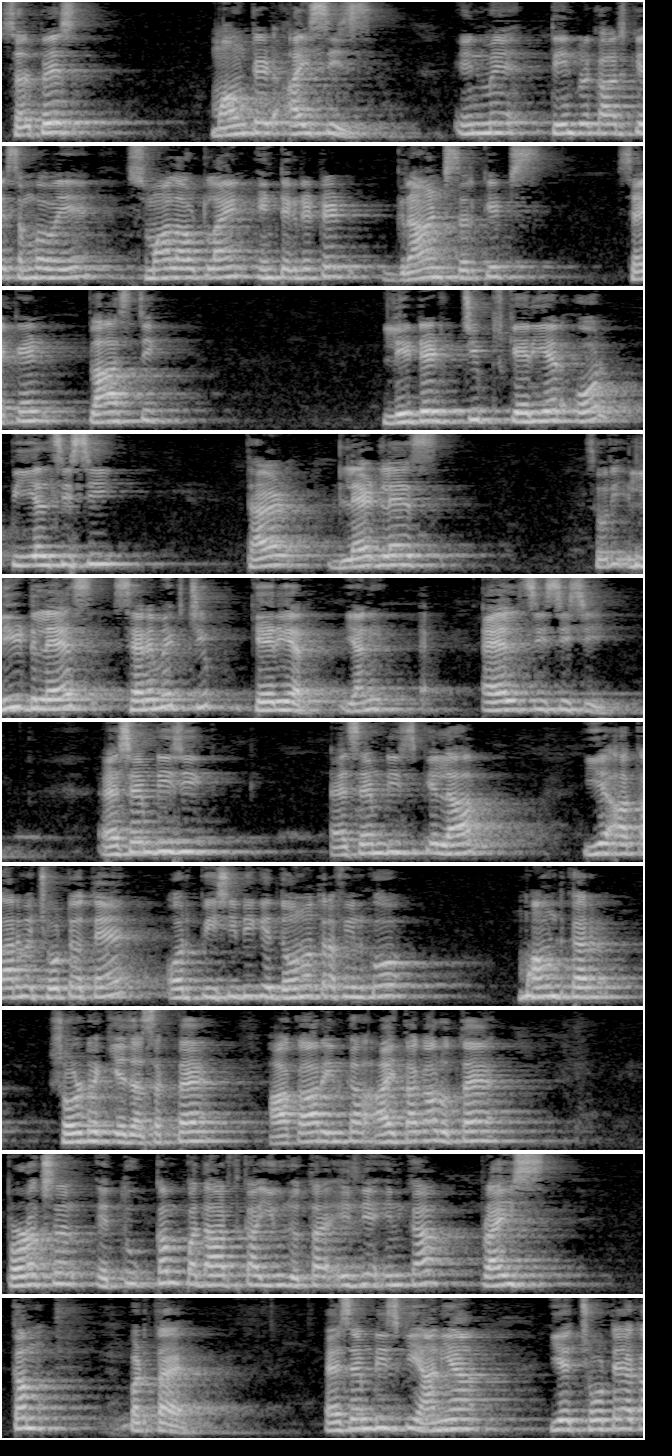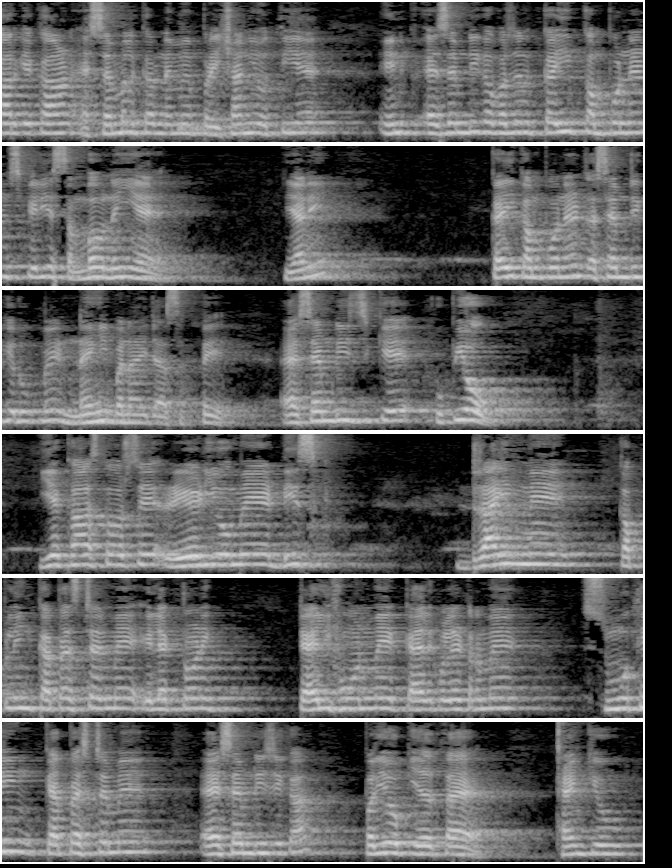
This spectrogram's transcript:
सरफेस माउंटेड आईसीज इनमें तीन प्रकार के संभव है। Small outline integrated grand circuits second plastic leaded chips carrier और PLCC third leadless sorry leadless ceramic chip carrier यानी एलसीसीसी एसएमडीसी एसएमडीज के लाभ, ये आकार में छोटे होते हैं और पीसीबी के दोनों तरफ़ इनको माउंट कर शोल्डर किया जा सकता है। आकार इनका आयताकार होता है। प्रोडक्शन हेतु कम पदार्थ का यूज़ होता है, इसलिए इनका प्राइस कम पड़ता है। एसएमडीज की हानियाँ ये छोटे आकार के कारण असेंबल करने में परेशानी होती है। इन एसएमडी का वर्जन कई कंपोनेंट्स के लिए संभव नहीं है। यानी कई कंपोनेंट एसएमडी के रूप में नहीं बनाए जा सकते। एसएमडीज के उपयोग, ये खास तौर से रेडियो में, डिस्क, ड्राइव में, कपलिंग कैपेसिटर में, इलेक्ट्रॉनिक टेलीफोन में, कैलकुलेटर में, स्मूथिंग कैपेसिटर में एस का प्रयोग किया जाता है। Thank you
